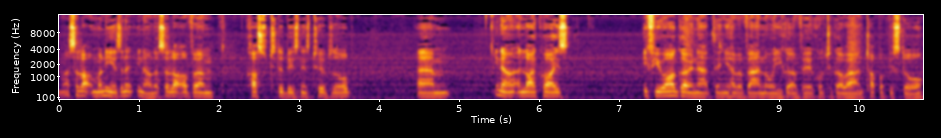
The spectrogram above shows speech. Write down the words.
that's a lot of money, isn't it? You know, that's a lot of um, cost to the business to absorb. Um, you know, and likewise, if you are going out then you have a van or you've got a vehicle to go out and top up your store,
